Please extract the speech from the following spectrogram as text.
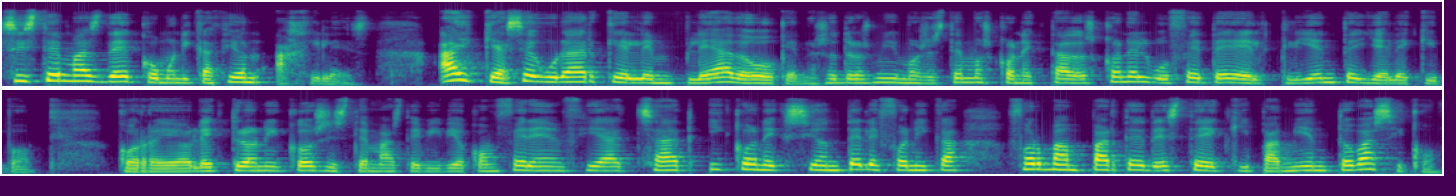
Sistemas de comunicación ágiles. Hay que asegurar que el empleado o que nosotros mismos estemos conectados con el bufete, el cliente y el equipo. Correo electrónico, sistemas de videoconferencia, chat y conexión telefónica forman parte de este equipamiento básico,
